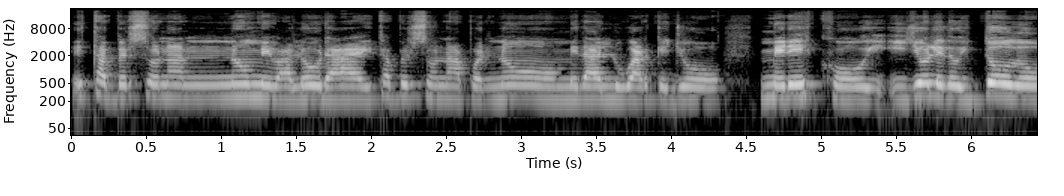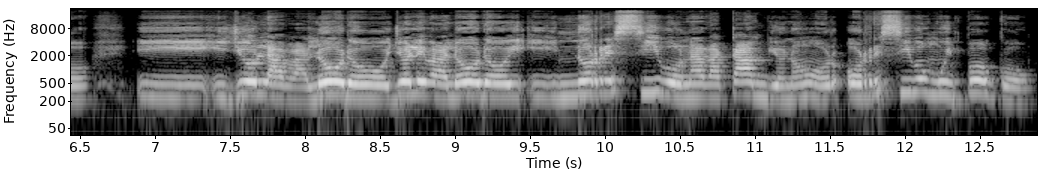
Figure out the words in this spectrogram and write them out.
esta persona no me valora, esta persona pues no me da el lugar que yo merezco y, yo le doy todo y, yo la valoro, yo le valoro y, no recibo nada a cambio, ¿no? O, recibo muy poco.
